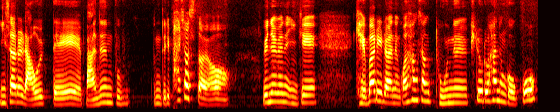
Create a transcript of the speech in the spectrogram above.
이사를 나올 때 많은 부분들이 파셨어요. 왜냐하면 이게 개발이라는 건 항상 돈을 필요로 하는 거고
